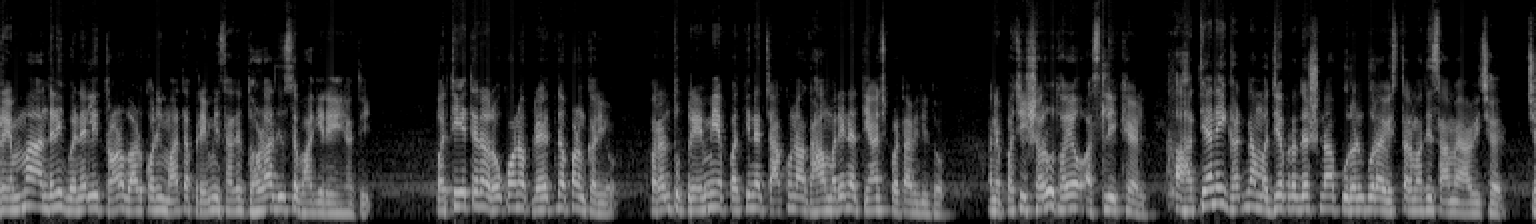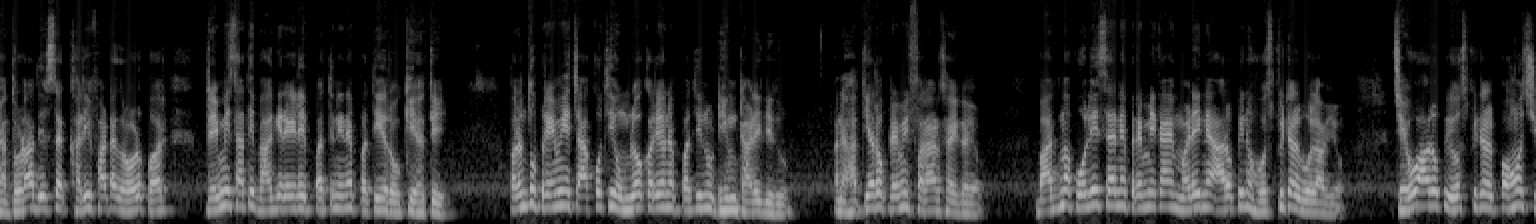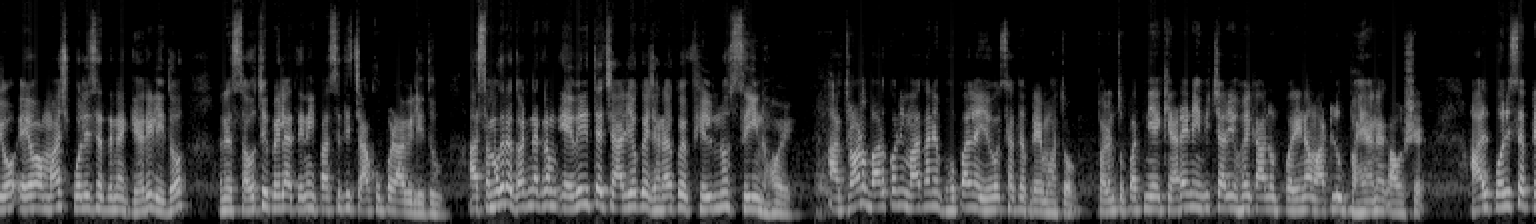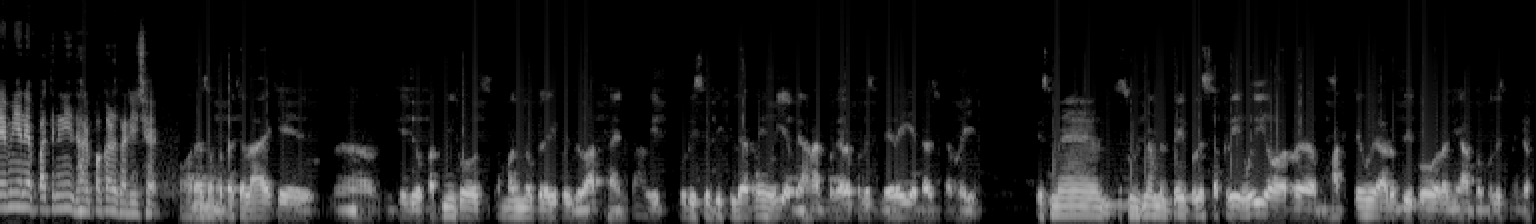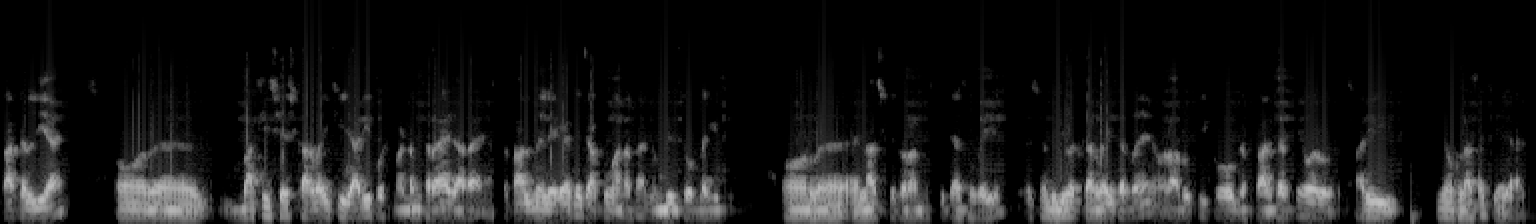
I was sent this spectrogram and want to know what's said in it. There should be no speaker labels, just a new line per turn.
પ્રેમમાં આંધળી બનેલી ત્રણ બાળકોની માતા પ્રેમી સાથે ધોળા દિવસે ભાગી રહી હતી. પતિએ તેને રોકવાનો પ્રયત્ન પણ કર્યો, પરંતુ પ્રેમીએ પતિને ચાકુના ઘા મારીને ત્યાં જ પતાવી દીધો અને પછી શરૂ થયો અસલી ખેલ. આ હત્યાની ઘટના મધ્યપ્રદેશના પૂરનપુરા વિસ્તારમાંથી સામે આવી છે, જ્યાં ધોળા દિવસે ખરી ફાટક રોડ પર પ્રેમી સાથે ભાગી રહેલી પત્નીને પતિએ રોકી હતી. પરંતુ પ્રેમીએ ચાકુથી હુમલો કર્યો અને પતિનું ઢીમ ઢાળી દીધું અને હત્યારો પ્રેમી ફરાર થઈ ગયો. બાદમાં પોલીસે અને પ્રેમિકાએ મળીને આરોપીને હોસ્પિટલ બોલાવ્યો. જેવો આરોપી હોસ્પિટલ પહોંચ્યો એવામાં જ પોલીસે તેને ઘેરી લીધો અને સૌથી પહેલા તેની પાસેથી ચાકુ પડાવી લીધું આ સમગ્ર ઘટનાક્રમ એવી રીતે ચાલ્યો કે જાણે કોઈ ફિલ્મનો સીન હોય આ ત્રણ બાળકોની માતાને ભોપાલના યુવક સાથે પ્રેમ હતો પરંતુ પત્નીએ ક્યારેય નહીં વિચાર્યું હોય કે આનું પરિણામ આટલું ભયાનક આવશે હાલ પોલીસે પ્રેમી અને પત્નીની ધરપકડ કરી છે
और ऐसा पता चला है कि अ, उनकी जो पत्नी को संबंधों के लिए कोई विवाद था इनका अभी पूरी स्थिति क्लियर नहीं हुई है बयान वगैरह पुलिस ले रही है दर्ज कर रही है इसमें सूचना मिलते ही पुलिस सक्रिय हुई और भागते हुए आरोपी को रंगे हाथों पुलिस ने गिरफ़्तार कर लिया है और बाकी शेष कार्रवाई की जा रही, पोस्टमार्टम कराया जा रहा है। अस्पताल में ले गए थे, चाकू मारा था, गंभीर चोट लगी थी और इलाज के दौरान उसकी डेथ हो गई है। इसमें विधिवत कार्रवाई कर रहे हैं और आरोपी को गिरफ़्तार करके और सारी चीज़ों का खुलासा किया जाएगा।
